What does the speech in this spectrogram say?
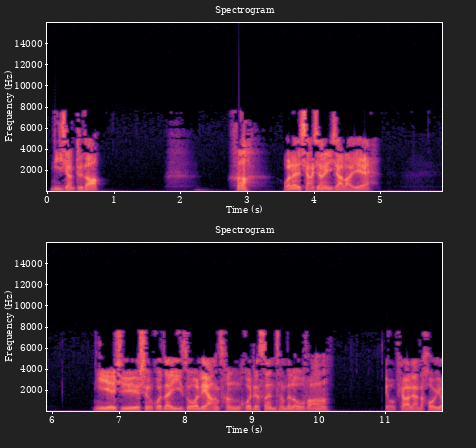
你想知道？哈，我来想象一下，老爷，你也许生活在一座两层或者三层的楼房，有漂亮的后院，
